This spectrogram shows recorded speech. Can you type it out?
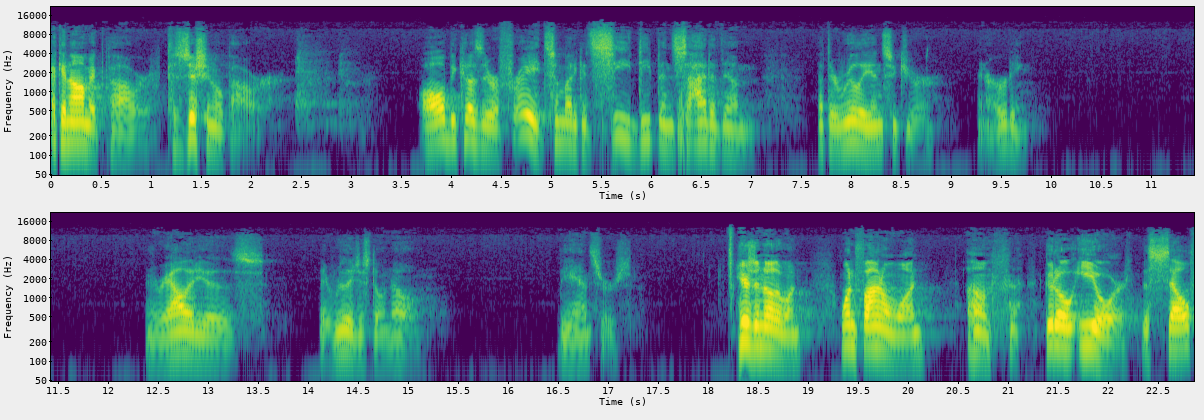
economic power, positional power. All because they're afraid somebody could see deep inside of them that they're really insecure and hurting. And the reality is, they really just don't know the answers. Here's another one, one final one. Um, Good old Eeyore, the self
